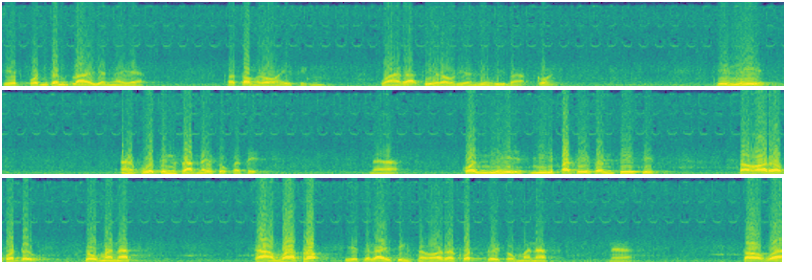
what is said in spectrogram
เหตุผลต้นปลายยังไงอะก็ต้องรอให้ถึงวาระที่เราเรียนเรื่องวิบากก่อน ทีนี้พูดถึงสัตว์ในสุคตินะฮะคนนี้มีปฏิสนธิจิต สหรคตโดยโสมนัสถามว่าเพราะเหตุอะไรจึงสหรคตโดยโสมนัสนะฮะตอบว่า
